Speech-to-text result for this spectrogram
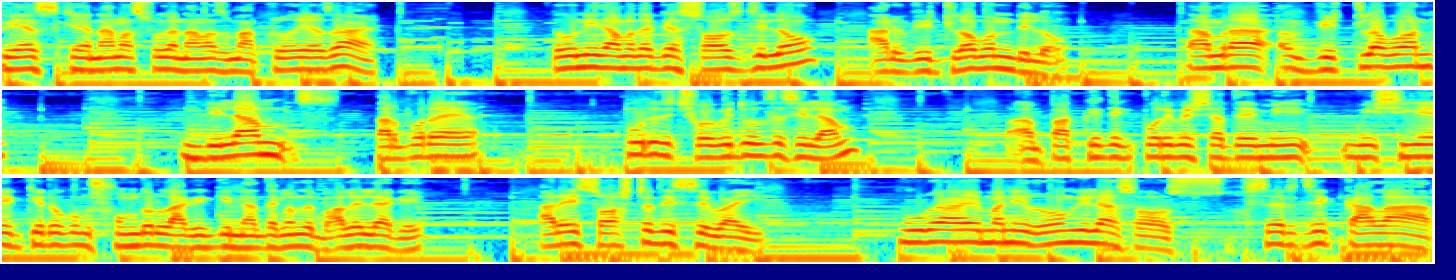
পেঁয়াজ খেয়ে নামাজ পড়লে নামাজ মাকরু হয়ে যায়। তো উনি আমাদেরকে সস দিল আর বিট লবণ দিল। তা আমরা বিট লবণ দিলাম, তারপরে পুরীর ছবি তুলতেছিলাম। প্রাকৃতিক পরিবেশের সাথে মিশিয়ে কীরকম সুন্দর লাগে কি না দেখলাম যে ভালোই লাগে। আর এই সসটা দিচ্ছে ভাই, পুরাই মানে রঙিলা সস, সসের যে কালার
